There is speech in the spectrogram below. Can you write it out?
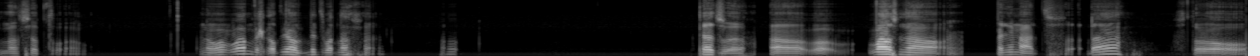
значит, э, ну, вам захотелось быть в отношениях. Опять же, э, в- важно понимать, да, что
